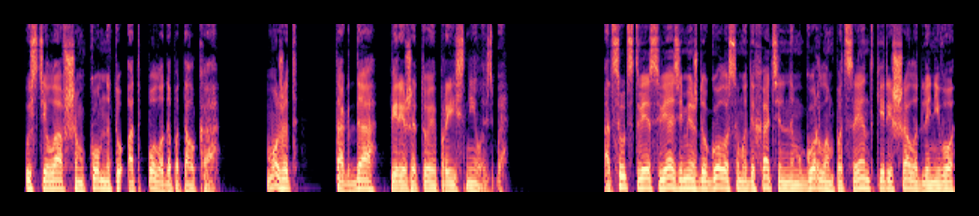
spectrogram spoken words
устилавшим комнату от пола до потолка. Может, тогда пережитое прояснилось бы. Отсутствие связи между голосом и дыхательным горлом пациентки решало для него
